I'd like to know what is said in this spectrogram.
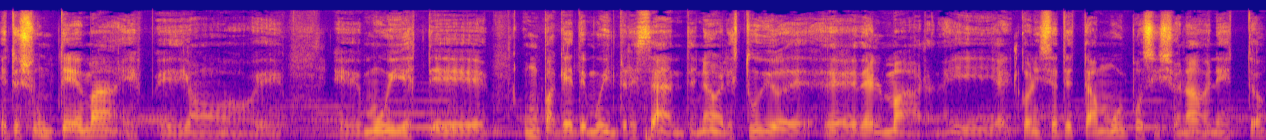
Este es un tema, eh, digamos, eh, eh, muy, este, un paquete muy interesante, ¿no? el estudio del mar. Y el CONICET está muy posicionado en esto,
